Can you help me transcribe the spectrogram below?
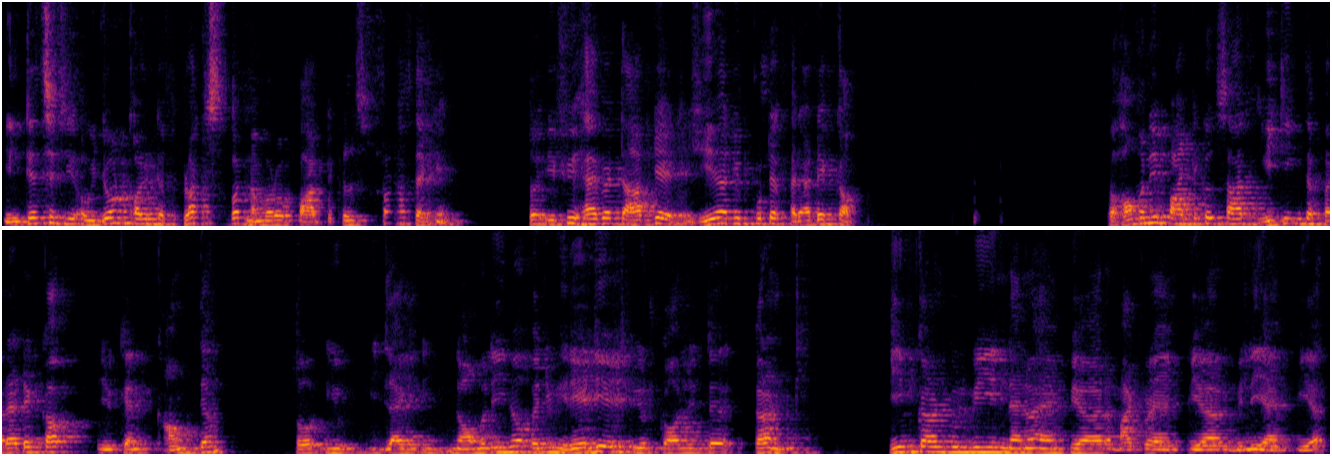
intensity, we don't call it a flux, but number of particles per second. So if you have a target, here you put a Faraday cup. So how many particles are hitting the Faraday cup? You can count them. So you like normally, you know, when you irradiate, you call it a current. Beam current will be in nanoampere, microampere, milliampere.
